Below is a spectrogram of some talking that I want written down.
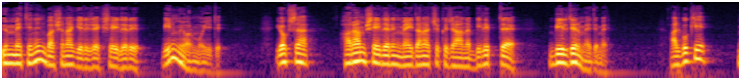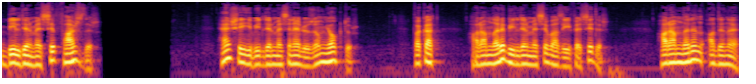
ümmetinin başına gelecek şeyleri bilmiyor muydu? Yoksa haram şeylerin meydana çıkacağını bilip de bildirmedi mi? Halbuki bildirmesi farzdır. Her şeyi bildirmesine lüzum yoktur. Fakat haramları bildirmesi vazifesidir. Haramların adını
